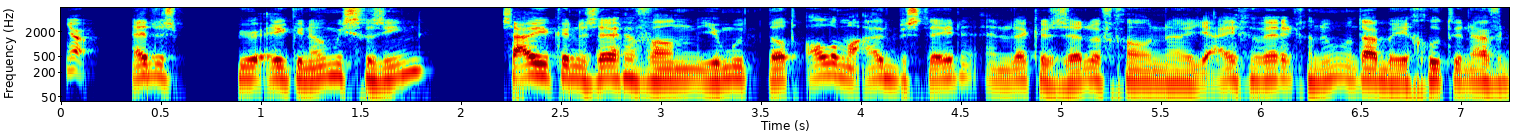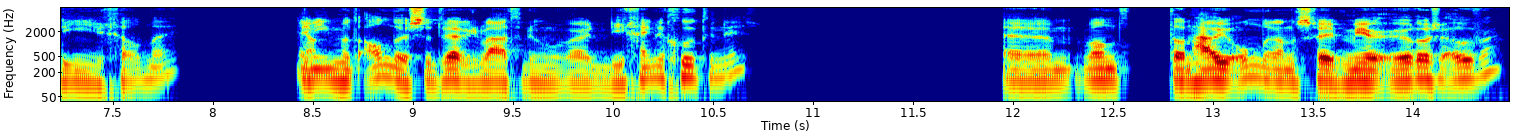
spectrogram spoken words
Ja. Hè, dus puur economisch gezien zou je kunnen zeggen van je moet dat allemaal uitbesteden en lekker zelf gewoon eh, je eigen werk gaan doen, want daar ben je goed in, daar verdien je je geld mee. En Ja. iemand anders het werk laten doen waar diegene goed in is. Ehm, want dan hou je onderaan de streep meer euro's over.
